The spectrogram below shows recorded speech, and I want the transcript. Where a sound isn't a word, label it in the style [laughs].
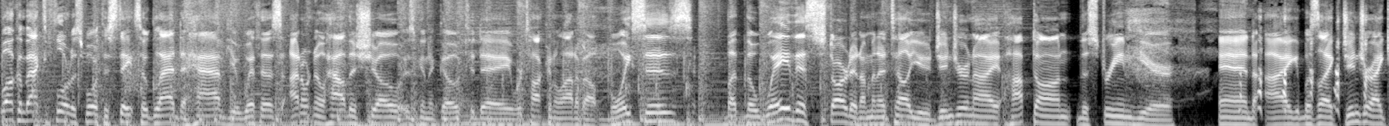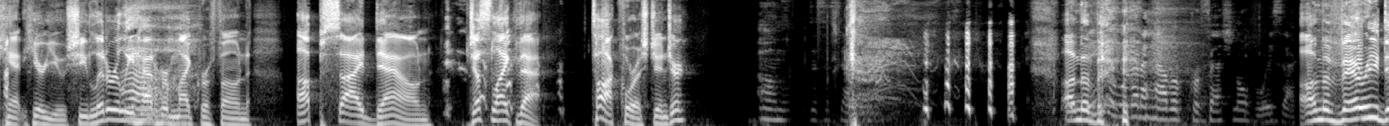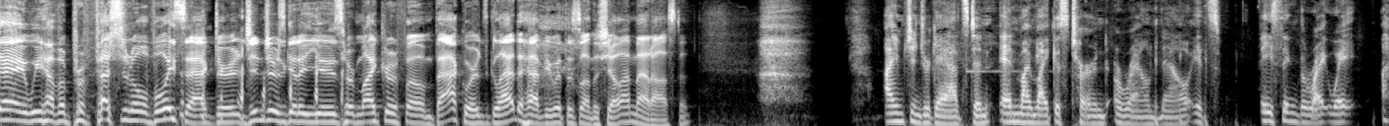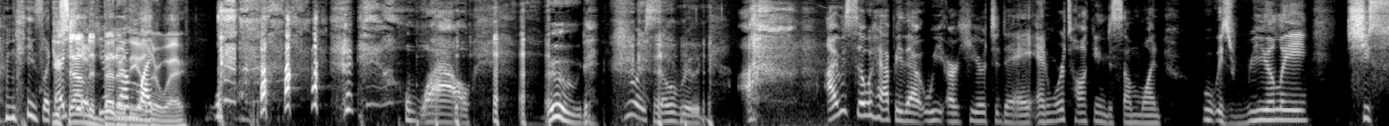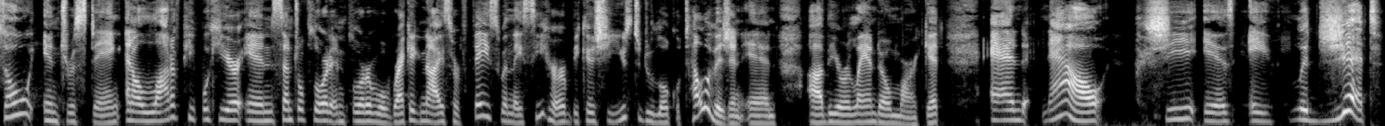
Welcome back to Florida's Fourth Estate. So glad to have you with us. I don't know how this show is going to go today. We're talking a lot about voices, but the way this started, I'm going to tell you, Ginger and I hopped on the stream here and I was like, Ginger, I can't hear you. She literally had her microphone upside down, just like that. Talk for us, Ginger. Um, this is [laughs] On the we're gonna have a professional voice actor. on the very day we have a professional voice actor, Ginger's going to use her microphone backwards. Glad to have you with us on the show. I'm Matt Austin. I'm Ginger Gadsden, and my mic is turned around now. It's facing the right way. [laughs] I'm, he's like, You I sounded better the like, other way. [laughs] wow, rude. You are so rude. [laughs] I'm so happy that we are here today, and we're talking to someone who is really. She's so interesting, and a lot of people here in Central Florida and Florida will recognize her face when they see her because she used to do local television in uh, the Orlando market, and now she is a legit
